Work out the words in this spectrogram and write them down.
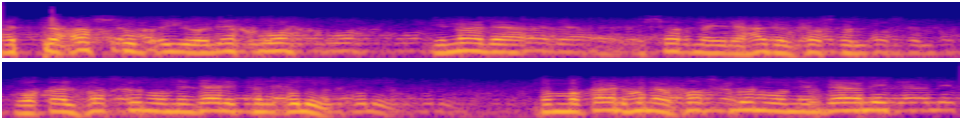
التعصب أيها الإخوة لماذا أشرنا إلى هذا الفصل؟ وقال فصل ومن ذلك الغلو. ثم قال هنا فصل ومن ذلك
